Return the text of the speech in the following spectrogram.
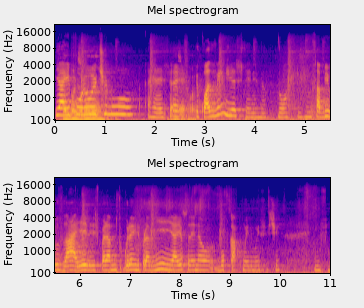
E aí, Bugs por último, é, esse aí, é eu quase vendi esse tênis, meu. Nossa, não sabia usar ele, tipo, era muito grande pra mim. Aí eu falei, não, vou ficar com ele, vou insistir. Enfim.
